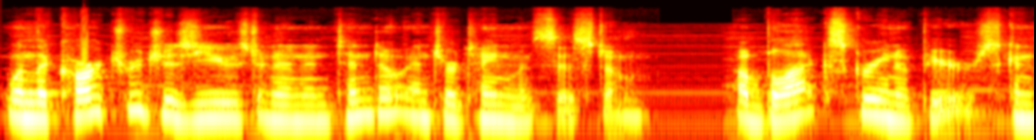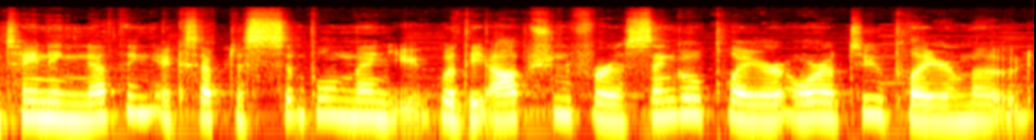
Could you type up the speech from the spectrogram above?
When the cartridge is used in a Nintendo Entertainment System, a black screen appears containing nothing except a simple menu with the option for a single player or a two player mode.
